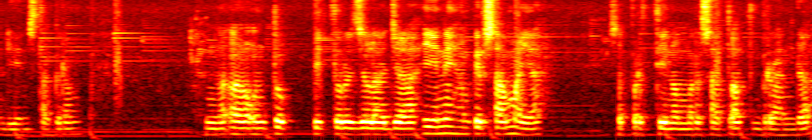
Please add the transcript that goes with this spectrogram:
di Instagram. Nah, uh, untuk fitur jelajahi ini hampir sama ya seperti nomor satu atau beranda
